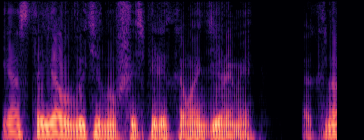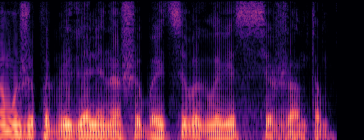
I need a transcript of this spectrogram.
Я стоял, вытянувшись перед командирами, а к нам уже подбегали наши бойцы во главе с сержантом.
